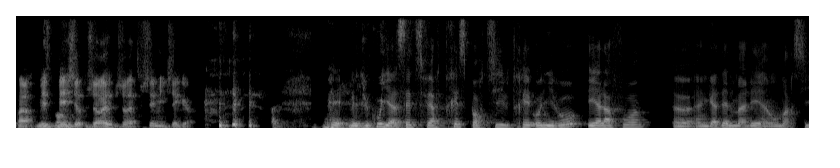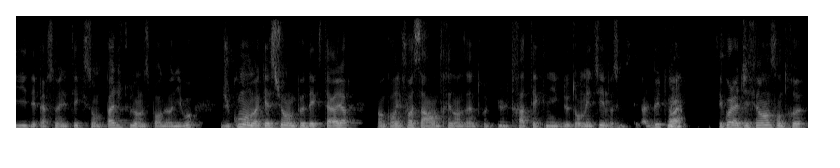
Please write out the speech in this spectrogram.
Voilà. Mais, mais j'aurais touché Mick Jagger. mais, mais, du coup, il y a cette sphère très sportive, très haut niveau, et à la fois euh, un Gad Elmaleh, un Omar Sy, des personnalités qui ne sont pas du tout dans le sport de haut niveau. Du coup, ma question un peu d'extérieur, encore une fois, ça rentrait dans un truc ultra technique de ton métier, parce que ce n'est pas le but, mais c'est quoi la différence entre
